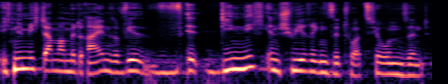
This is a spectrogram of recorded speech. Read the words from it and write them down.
ich nehme mich da mal mit rein, so wir, die nicht in schwierigen Situationen sind,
